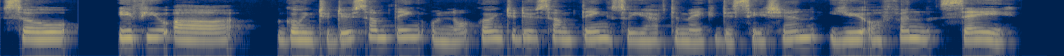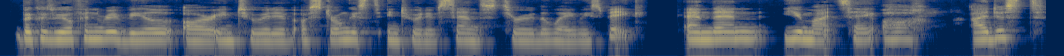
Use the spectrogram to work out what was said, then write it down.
So if you are going to do something or not going to do something, so you have to make a decision, you often say, because we often reveal our intuitive, our strongest intuitive sense through the way we speak. And then you might say, Oh, I just,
